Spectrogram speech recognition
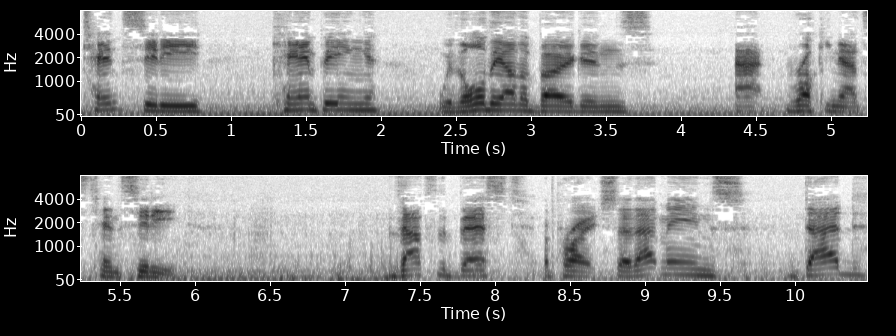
Tent City camping with all the other bogans at Rockynats Tent City. That's the best approach. So that means dad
